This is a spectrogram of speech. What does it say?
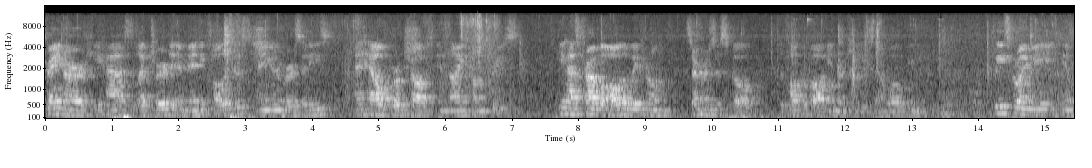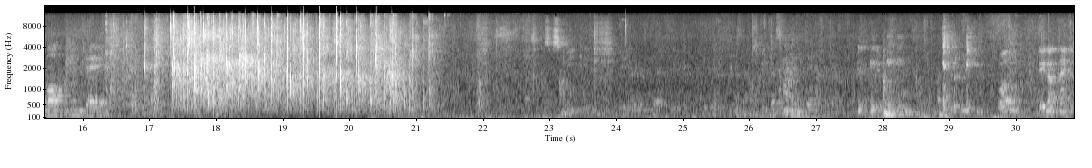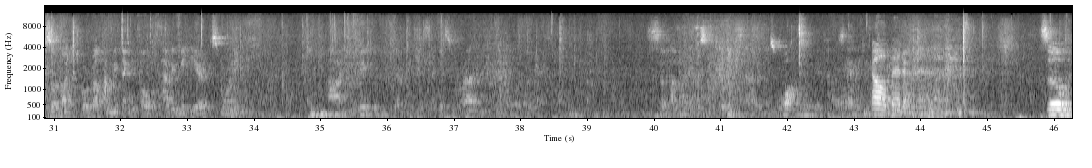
trainer, he has lectured in many colleges and universities and held workshops in nine countries. He has traveled all the way from San Francisco to talk about inner peace and well-being. Please join me in welcoming Jay. Well, Dana, thank you so much for welcoming me. Thank you for having me here this morning. Are you able to hear me? Yes, I guess you are. Okay. So how about I just take this out and just walk a little bit? How's that? Oh, better. So,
